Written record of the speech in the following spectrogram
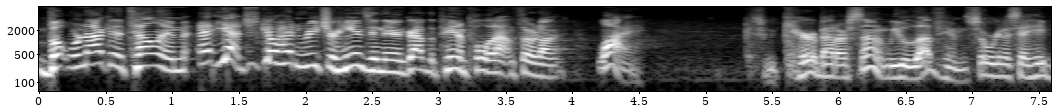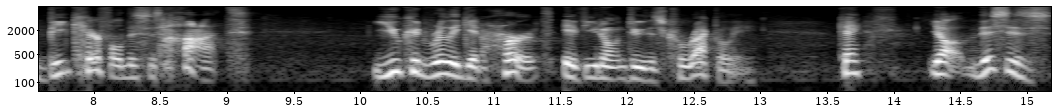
But we're not going to tell him, eh, yeah, just go ahead and reach your hands in there and grab the pan and pull it out and throw it on. Why? Because we care about our son. We love him. So we're going to say, hey, be careful. This is hot. You could really get hurt if you don't do this correctly. Okay? Y'all, this is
